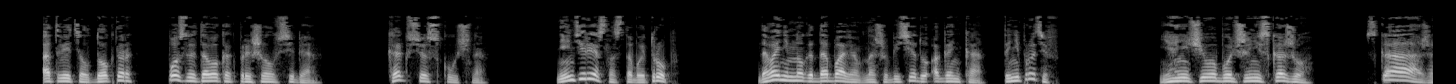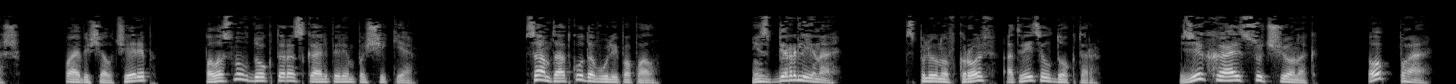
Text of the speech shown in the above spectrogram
— ответил доктор после того, как пришел в себя. «Как все скучно. Неинтересно с тобой, труп. Давай немного добавим в нашу беседу огонька. Ты не против?» «Я ничего больше не скажу». «Скажешь», — пообещал череп, полоснув доктора скальпелем по щеке. «Сам-то откуда в улей попал?» «Из Берлина», — сплюнув кровь, ответил доктор. «Зихаль, сучонок! Опа!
